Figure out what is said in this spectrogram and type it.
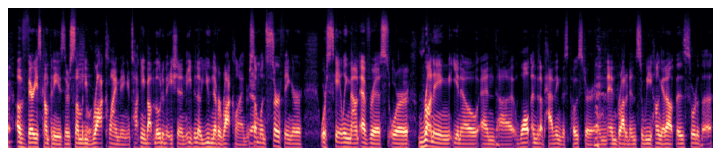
of various companies. There's somebody rock climbing and talking about motivation, even though you've never rock climbed, or someone surfing, or or scaling Mount Everest, or running, you know. And uh, Walt ended up having this poster and, and brought it in, so we hung it up as sort of a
